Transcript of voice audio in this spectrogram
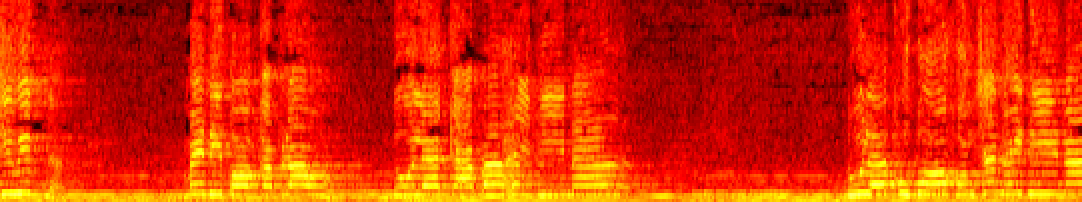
ชีวิตน่ะไม่ได้บอกกับเรา ดูแลกาบ้าให้ดีนะ ดูแลกูโบของฉันให้ดีนะ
